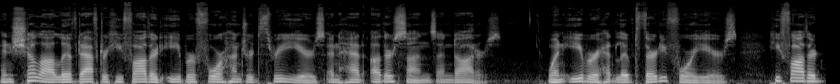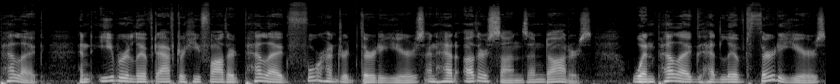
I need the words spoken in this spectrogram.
and Shelah lived after he fathered Eber four hundred three years, and had other sons and daughters. When Eber had lived thirty four years, he fathered Peleg, and Eber lived after he fathered Peleg four hundred thirty years, and had other sons and daughters. When Peleg had lived thirty years,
